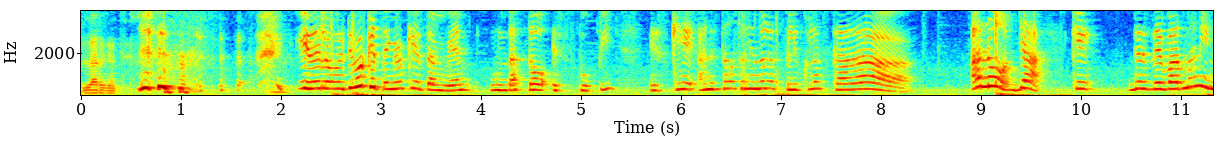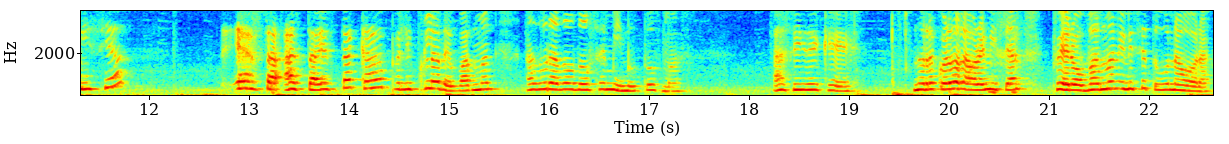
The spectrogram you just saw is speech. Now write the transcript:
Lárgate. Y de lo último que tengo que también, un dato spoopy, es que han estado saliendo las películas cada... Ah, no, ya, que desde Batman inicia hasta, hasta esta, cada película de Batman ha durado 12 minutos más. Así de que no recuerdo la hora inicial, pero Batman Inicia tuvo una hora.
